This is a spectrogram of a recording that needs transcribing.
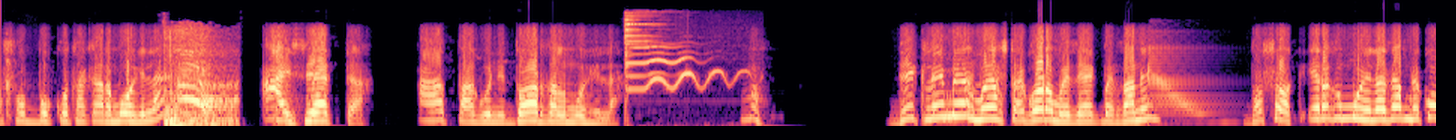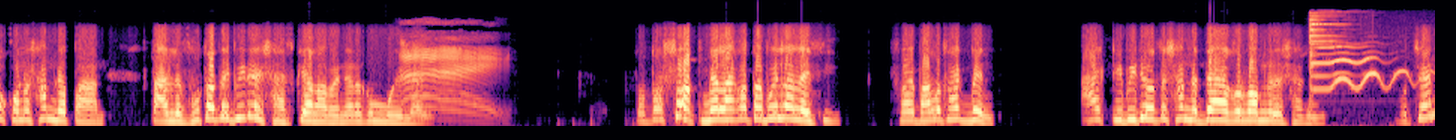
অসভ্য কোথাকার মহিলা। আইছে একটা। আর পাগুনি দরজাল মহিলা। দেখলে মেয়ের মেয়াজটা গরম হয়ে যায় একবার, জানেন? দর্শক, এরকম মহিলা যে আপনি কখনো সামনে পান, তাহলে জুতাতে বিড়ে সাজ কেলাবেন এরকম মহিলা। তো দর্শক, মেলা কথা বলে লাইছি। সবাই ভালো থাকবেন। আরেকটি ভিডিওতে সামনে দেখা করব আপনাদের সাথে বুঝছেন?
